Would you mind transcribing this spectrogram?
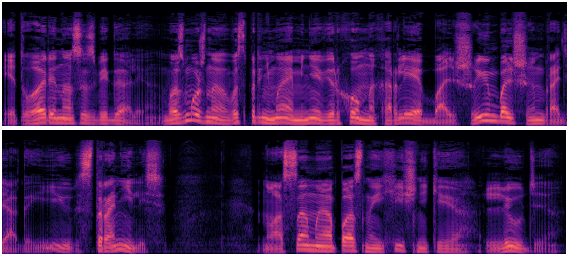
И твари нас избегали, возможно, воспринимая меня верхом на Харлее большим-большим бродягой, и сторонились. Ну а самые опасные хищники — люди —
